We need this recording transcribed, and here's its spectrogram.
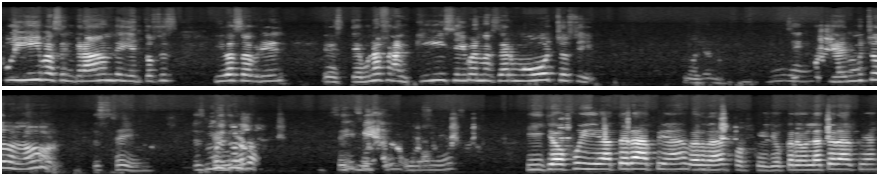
tú ibas en grande y entonces ibas a abrir este, una franquicia, iban a hacer muchos y no, ya no. Sí, porque hay mucho dolor. sí. Es muy doloroso. Sí, sí, Y yo fui a terapia, ¿verdad? Porque yo creo en la terapia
